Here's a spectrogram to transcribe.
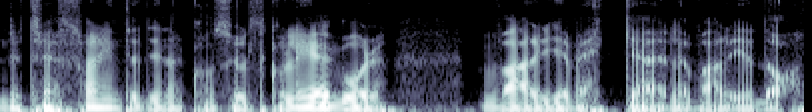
du träffar inte dina konsultkollegor varje vecka eller varje dag.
